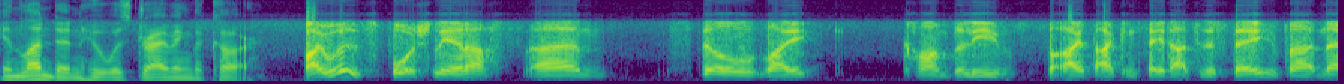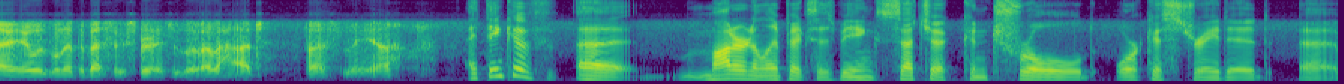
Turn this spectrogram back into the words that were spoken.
in London who was driving the car. I was, fortunately enough. Um, still, like, can't believe I, I can say that to this day, but no, it was one of the best experiences I've ever had, personally, yeah. I think of uh, modern Olympics as being such a controlled, orchestrated uh,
